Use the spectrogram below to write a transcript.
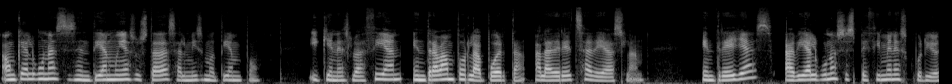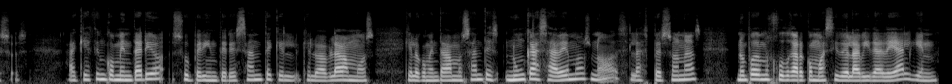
aunque algunas se sentían muy asustadas al mismo tiempo, y quienes lo hacían entraban por la puerta, a la derecha de Aslan. Entre ellas había algunos especímenes curiosos. Aquí hace un comentario súper interesante que, que, lo hablábamos, que lo comentábamos antes. Nunca sabemos, ¿no? Las personas no podemos juzgar cómo ha sido la vida de alguien.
